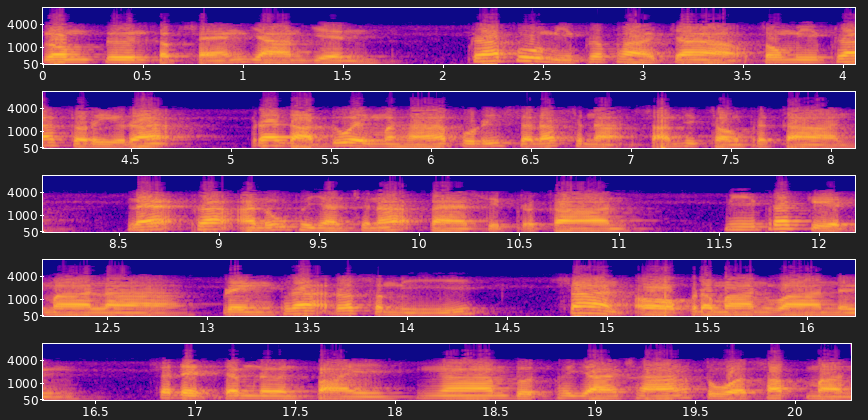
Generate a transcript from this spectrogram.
กลมกลืนกับแสงยามเย็น พระผู้มีพระภาคเจ้าทรงมีพระสรีระ ประดับด้วยมหาปุริสลักษณะสามสิบสองประการ และพระอนุพยัญชนะแปดสิบประการ มีพระเกศมาลา เปล่งพระรัศมีสร้างออกประมาณวาหนึ่งเสด็จดำเนินไป งามดุจพญาช้างตัวซับมัน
